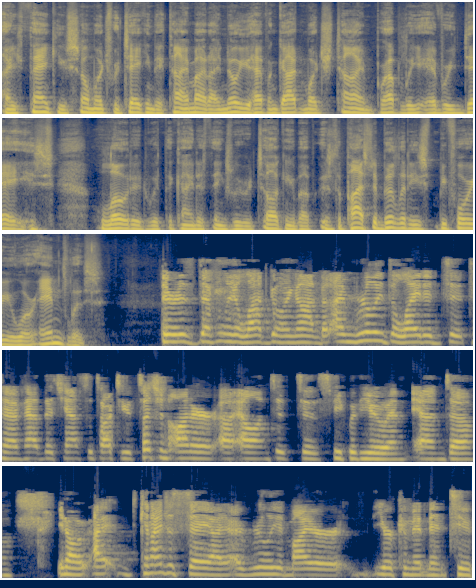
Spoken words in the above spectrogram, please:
I thank you so much for taking the time out. I know you haven't got much time. Probably every day is loaded with the kind of things we were talking about because the possibilities before you are endless there is definitely a lot going on, but I'm really delighted to, to have had the chance to talk to you. It's such an honor, uh, Alan, to, to speak with you. And, and, um, you know, I, can I just say, I, I really admire your commitment to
